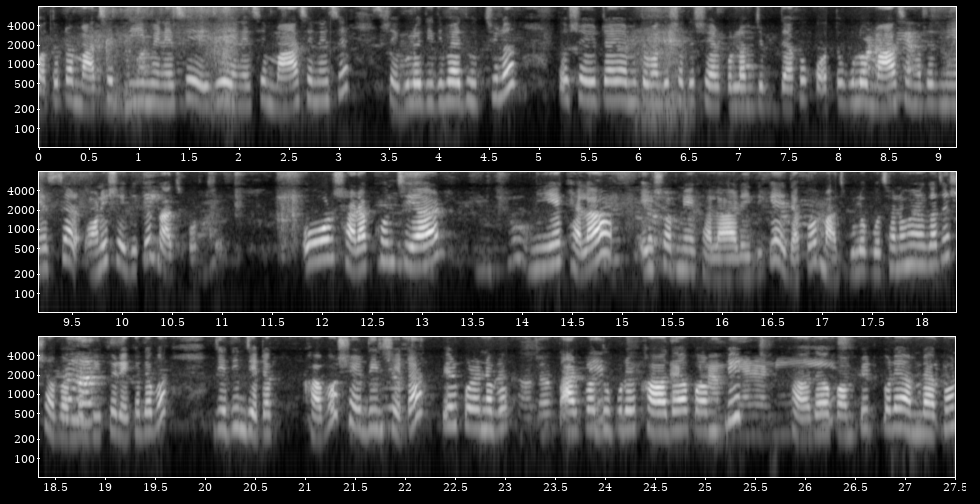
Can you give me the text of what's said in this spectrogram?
কতটা মাছের ডিম এনেছে এই যে এনেছে মাছ এনেছে সেগুলো দিদিভাই ধুচ্ছিল। তো সেইটাই আমি তোমাদের সাথে শেয়ার করলাম যে দেখো কতগুলো মাছ আমাদের নিয়ে এসছে আর অনেক সেদিকে কাজ করছে। ওর সারাক্ষণ চেয়ার নিয়ে খেলা, এইসব নিয়ে খেলা। আর এইদিকে দেখো মাছগুলো গোছানো হয়ে গেছে, সব আমরা ডিপে রেখে দেবো। যেদিন যেটা খাব সেদিন সেটা বের করে নেব। তারপর দুপুরে খাওয়া দাওয়া কমপ্লিট খাওয়া দাওয়া কমপ্লিট করে আমরা এখন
